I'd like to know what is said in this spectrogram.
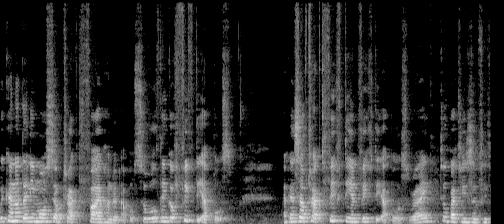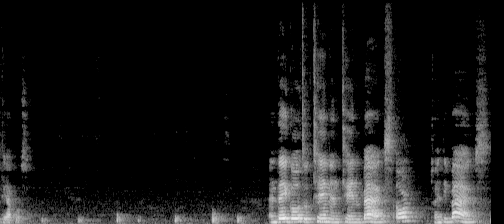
we cannot anymore subtract 500 apples, so we'll think of 50 apples. I can subtract 50 and 50 apples, right? Two batches of 50 apples. And they go to 10 and 10 bags, or 20 bags.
